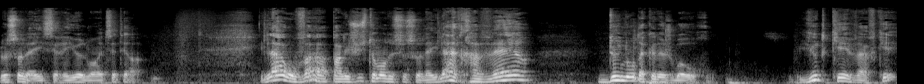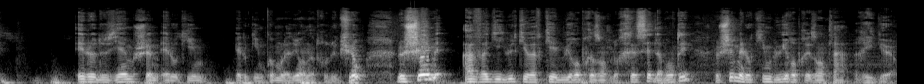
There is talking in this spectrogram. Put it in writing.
Le soleil, ses rayonnements, etc. Là, on va parler justement de ce soleil-là à travers deux noms d'Akadosh Baruch Yudke Vavke et le deuxième Shem Elohim. Elohim, comme on l'a dit en introduction. Le Shem Avagi Yudke Vavke lui représente le chesed, la bonté. Le Shem Elohim lui représente la rigueur.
